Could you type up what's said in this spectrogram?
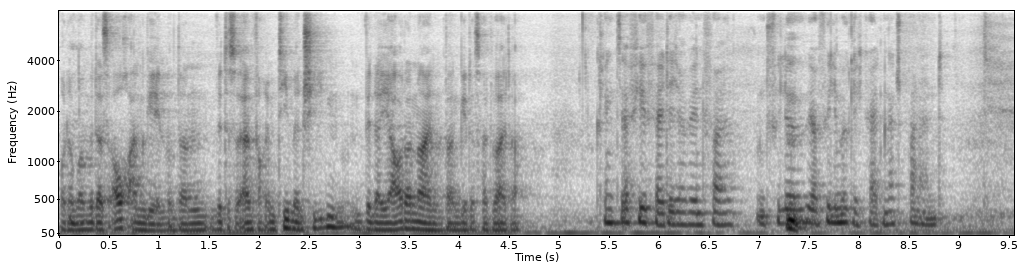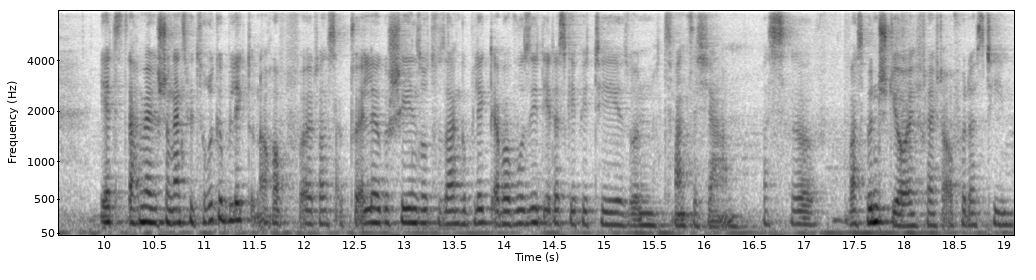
oder wollen wir das auch angehen? Und dann wird es einfach im Team entschieden, entweder ja oder nein, dann geht es halt weiter. Klingt sehr vielfältig auf jeden Fall und viele, mhm. ja, viele Möglichkeiten, ganz spannend. Jetzt haben wir schon ganz viel zurückgeblickt und auch auf äh, das aktuelle Geschehen sozusagen geblickt, aber wo seht ihr das GPT so in 20 Jahren? Was, äh, was wünscht ihr euch vielleicht auch für das Team?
